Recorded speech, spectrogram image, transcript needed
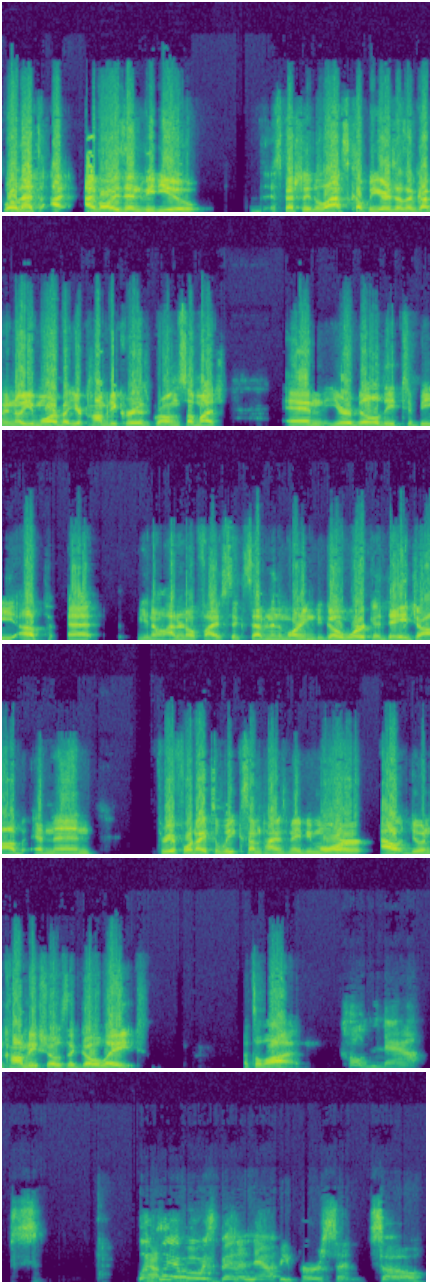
Well, that's I, I've always envied you, especially the last couple years as I've gotten to know you more. But your comedy career has grown so much, and your ability to be up at you know I don't know five, six, seven in the morning to go work a day job, and then three or four nights a week, sometimes maybe more, out doing comedy shows that go late. That's a lot. Called naps. Luckily, I've always been a nappy person. So,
